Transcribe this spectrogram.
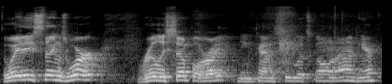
the way these things work, really simple, right? You can kind of see what's going on here.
